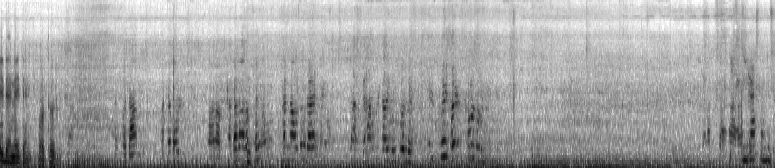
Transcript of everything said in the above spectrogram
এই দেন এই দেন কত এই রাস্তা দিয়ে।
